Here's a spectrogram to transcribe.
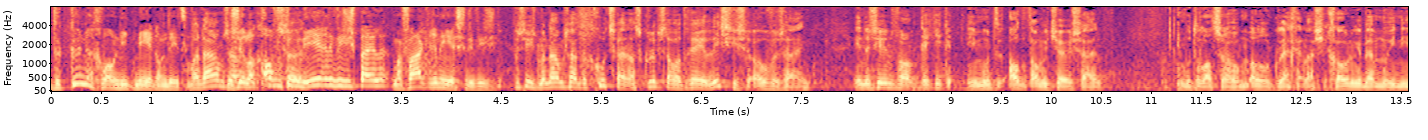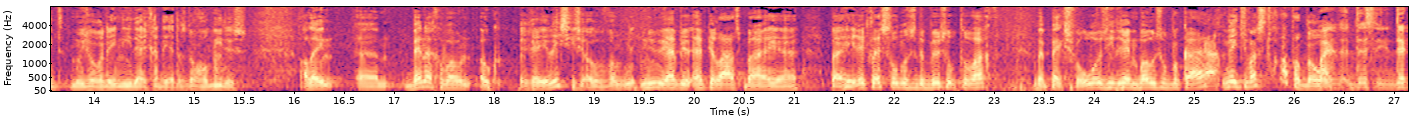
We kunnen gewoon niet meer dan dit. Maar daarom we zullen af en toe in de. Eredivisie spelen, maar vaker in de Eerste Divisie. Precies, maar daarom zou het ook goed zijn als clubs daar wat realistischer over zijn. In de zin van, kijk, je, je moet altijd ambitieus zijn. Je moet de lat zo hoog mogelijk leggen. En als je Groningen bent, moet je, niet, moet je zorgen dat je niet degradeert. Dat is nogal bieders. Alleen, ehm, ben er gewoon ook realistisch over. Want nu, nu heb, je, heb je laatst bij, eh bij Heracles stonden ze de bus op te wachten. Bij PEC Zwolle is iedereen boos op elkaar. Weet je, waar slaat dat nou op? Maar dus de,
